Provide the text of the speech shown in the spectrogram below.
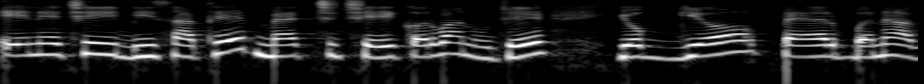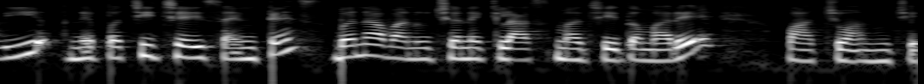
એને છે એ બી સાથે મેચ છે, એ કરવાનું છે. યોગ્ય પેર બનાવી અને પછી છે, એ સેન્ટેન્સ બનાવવાનું છે અને ક્લાસમાં છે તમારે વાંચવાનું છે.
